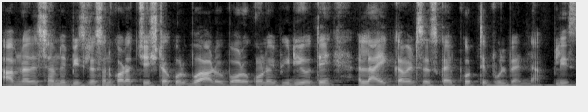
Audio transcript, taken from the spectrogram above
আপনাদের সামনে বিশ্লেষণ করার চেষ্টা করব আরও বড় কোনো ভিডিওতে লাইক কমেন্ট সাবস্ক্রাইব করতে ভুলবেন না প্লিজ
